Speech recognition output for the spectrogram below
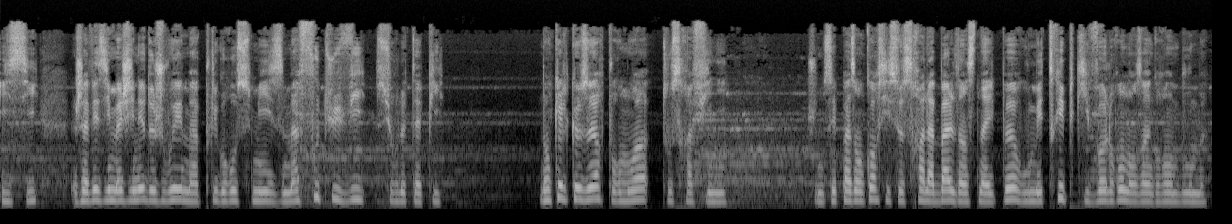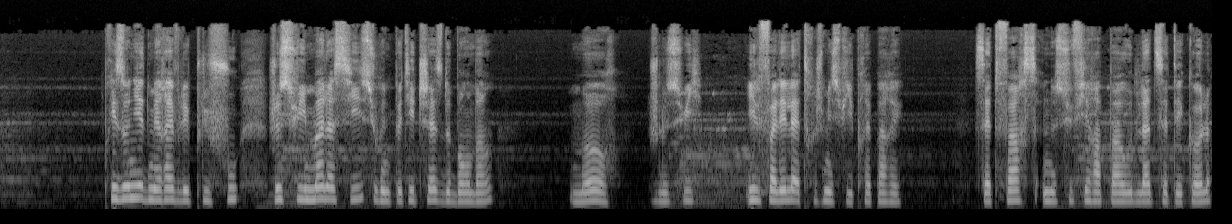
Ici, j'avais imaginé de jouer ma plus grosse mise, ma foutue vie sur le tapis. Dans quelques heures, pour moi, tout sera fini. Je ne sais pas encore si ce sera la balle d'un sniper ou mes tripes qui voleront dans un grand boom. Prisonnier de mes rêves les plus fous, je suis mal assis sur une petite chaise de bambin. Mort, je le suis. Il fallait l'être, je m'y suis préparé. Cette farce ne suffira pas au-delà de cette école,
